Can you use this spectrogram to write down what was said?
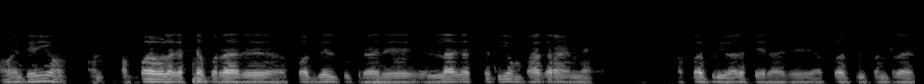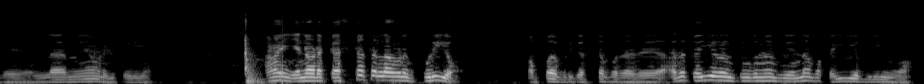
அவனுக்கு தெரியும் அப்பா எவ்வளோ கஷ்டப்படுறாரு அப்பா பேல் தூக்குறாரு எல்லா கஷ்டத்தையும் பார்க்குறான் என்ன. அப்பா இப்படி வேலை செய்கிறாரு அப்பா இப்படி பண்ணுறாரு எல்லாமே அவனுக்கு தெரியும். ஆனால் என்னோட கஷ்டத்தெல்லாம் அவனுக்கு புரியும். அப்பா இப்படி கஷ்டப்படுறாரு. அதை கையை தூக்கணும் இப்படி என்னப்பா கை அப்படிங்குவான்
